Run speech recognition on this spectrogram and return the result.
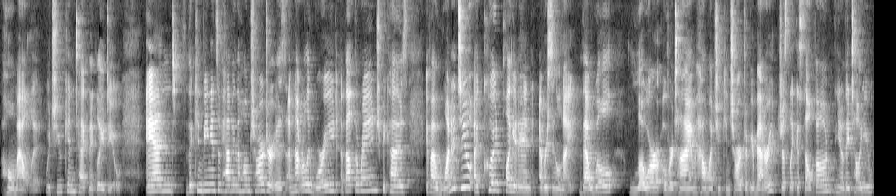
home outlet, which you can technically do. And the convenience of having the home charger is I'm not really worried about the range because if I wanted to, I could plug it in every single night. That will lower over time how much you can charge up your battery, just like a cell phone. You know, they tell you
